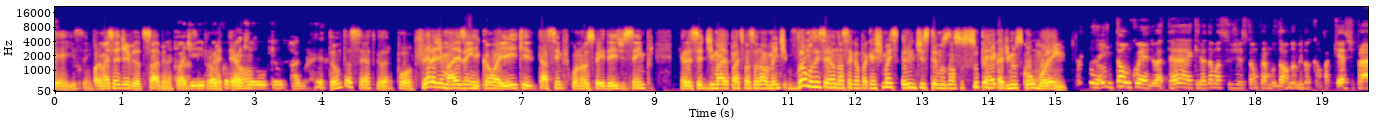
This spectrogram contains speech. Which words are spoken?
Que é isso, hein? Promessa é dívida, tu sabe, né? Pode, pode prometeu... cobrar que eu, que eu pago. Então tá certo, galera. Pô, fera demais, Henricão aí, que tá sempre conosco aí desde sempre. Agradecer demais a participação novamente. Vamos encerrando nossa CampaCast, mas antes temos nossos super recadinhos com o Moren. Então, Coelho, até queria dar uma sugestão para mudar o nome do AcampaCast para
